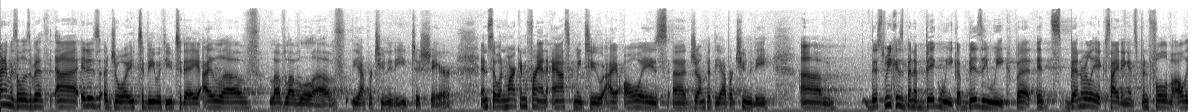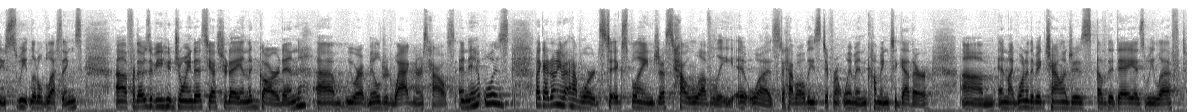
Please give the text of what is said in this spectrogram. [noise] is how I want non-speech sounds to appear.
My name is Elizabeth. Uh, it is a joy to be with you today. I love, love, love, love the opportunity to share. And so when Mark and Fran ask me to, I always uh, jump at the opportunity. Um, this week has been a big week, a busy week, but it's been really exciting. It's been full of all these sweet little blessings. Uh, for those of you who joined us yesterday in the garden, um, we were at Mildred Wagner's house, and it was like I don't even have words to explain just how lovely it was to have all these different women coming together. Um, and like one of the big challenges of the day as we left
